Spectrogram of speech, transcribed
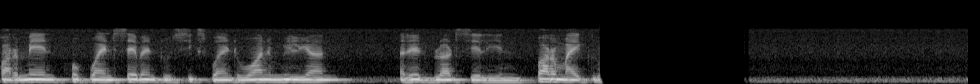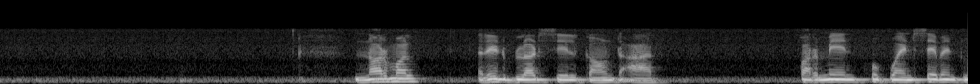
for men 4.7 to 6.1 million red blood cell in per micro. Normal red blood cell count are for men 4.7 to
